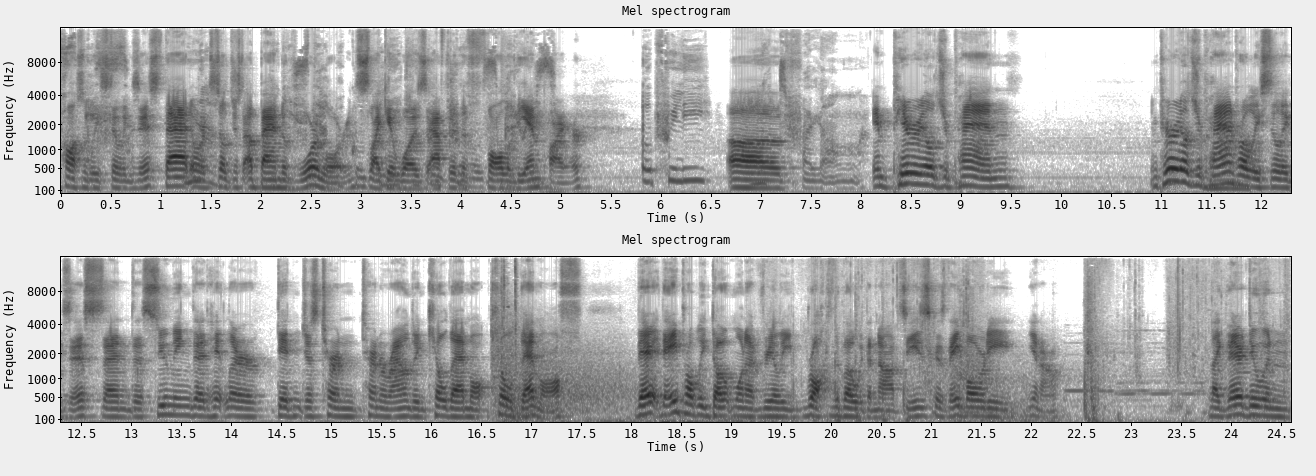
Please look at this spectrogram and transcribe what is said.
possibly still exists. That, or it's still just a band of warlords, like it was after the fall of the Empire. Hopefully, Uh, not for long. Imperial Japan. Imperial Japan probably still exists, and assuming that Hitler didn't just turn turn around and kill them o- kill them off, they they probably don't want to really rock the boat with the Nazis because they've already you know, like they're doing.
